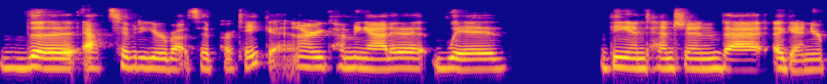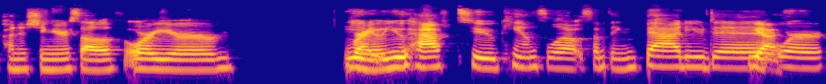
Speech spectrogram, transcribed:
the activity you're about to partake in? Are you coming at it with the intention that again you're punishing yourself or you're you know Right. you have to cancel out something bad you did Yes. or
